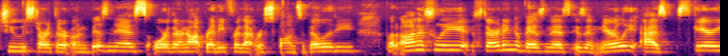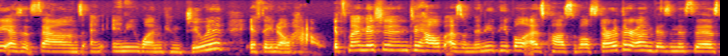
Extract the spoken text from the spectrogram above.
to start their own business business or they're not ready for that responsibility. But honestly, starting a business isn't nearly as scary as it sounds and anyone can do it if they know how. It's my mission to help as many people as possible start their own businesses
